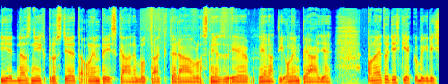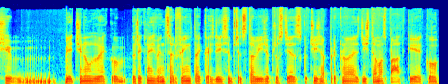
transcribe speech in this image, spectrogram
jedna z nich prostě je ta olympijská, nebo ta, která vlastně je, je na té olympiádě. Ono je to těžké, jakoby když většinou jako řekneš windsurfing, tak každý si představí, že prostě skočíš na prkno a jezdíš tam a zpátky, jako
